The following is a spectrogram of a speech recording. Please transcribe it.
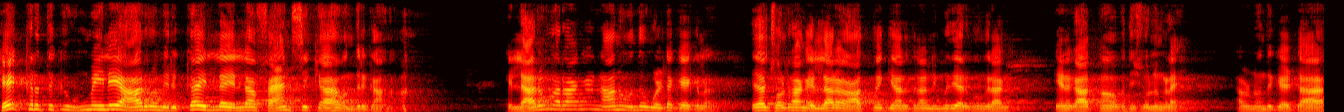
கேட்குறதுக்கு உண்மையிலே ஆர்வம் இருக்கா? இல்லை எல்லாம் ஃபேன்சிக்காக வந்திருக்கானா? எல்லோரும் வராங்க நானும் வந்து உங்கள்கிட்ட கேட்கல. ஏதாவது சொல்கிறாங்க எல்லோரும் ஆத்ம ஜானத்தினால் நிம்மதியாக இருக்குங்கிறாங்க. எனக்கு ஆத்மாவை பற்றி சொல்லுங்களேன் அப்படின்னு வந்து கேட்டால்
